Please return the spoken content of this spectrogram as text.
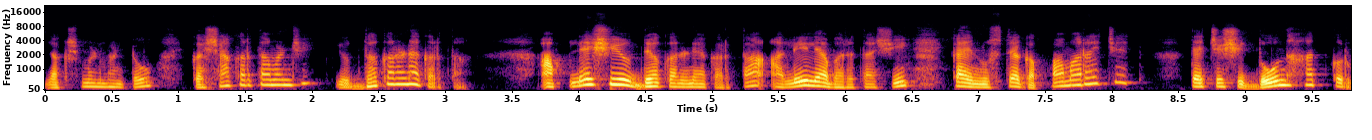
लक्ष्मण म्हणतो कशाकरता म्हणजे? युद्ध करण्याकरता. आपल्याशी युद्ध करण्याकरता आलेल्या भरताशी काय नुसत्या गप्पा मारायच्या आहेत? त्याच्याशी दोन हात करू.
